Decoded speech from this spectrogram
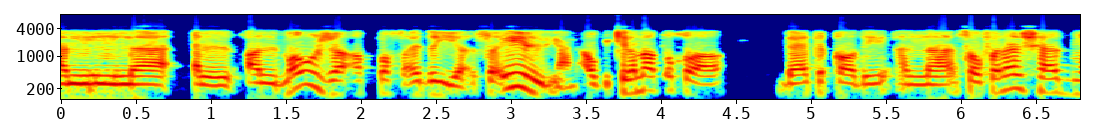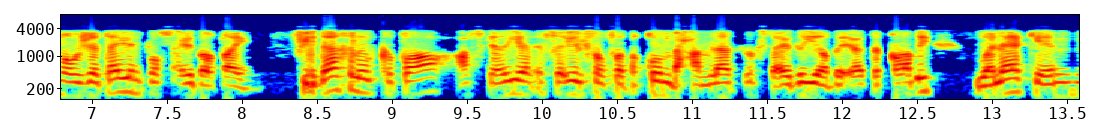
أن الموجة التصعيدية إسرائيل يعني أو بكلمات أخرى باعتقادي أن سوف نشهد موجتين تصعيدتين. في داخل القطاع عسكريا إسرائيل سوف تقوم بحملات تصعيديه باعتقادي ولكن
